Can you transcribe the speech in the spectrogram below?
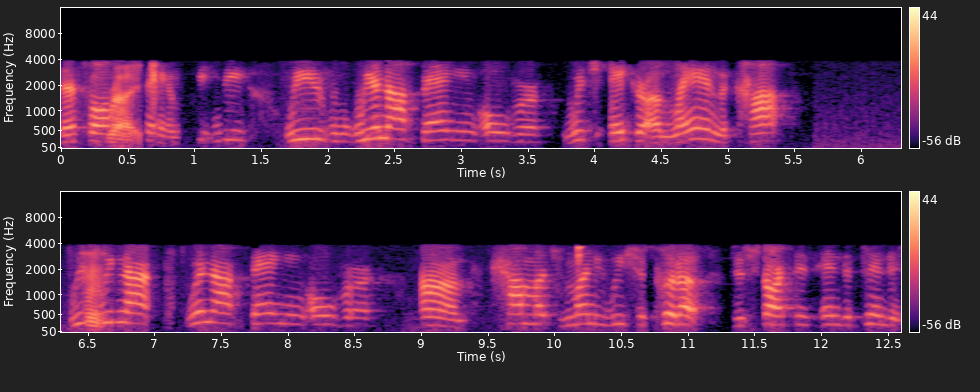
That's all Right. I'm saying. We, we we we're not banging over which acre of land the cop. We Hmm. we not we're not banging over um how much money we should put up to start this independent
